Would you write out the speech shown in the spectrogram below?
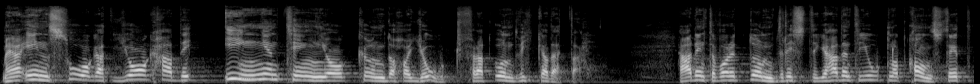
Men jag insåg att jag hade ingenting jag kunde ha gjort för att undvika detta. Jag hade inte varit dumdristig, jag hade inte gjort något konstigt.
